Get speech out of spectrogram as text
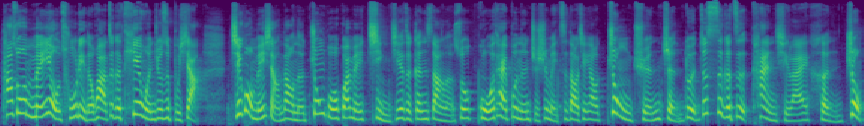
他说没有处理的话，这个贴文就是不下。结果没想到呢，中国官媒紧接着跟上了，说国泰不能只是每次道歉，要重拳整顿，这四个字看起来很重。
